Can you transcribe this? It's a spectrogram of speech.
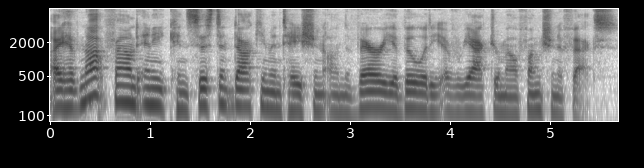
I have not found any consistent documentation on the variability of reactor malfunction effects,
